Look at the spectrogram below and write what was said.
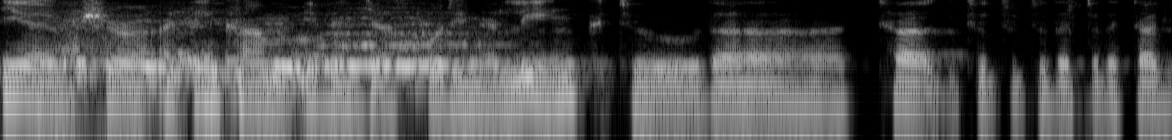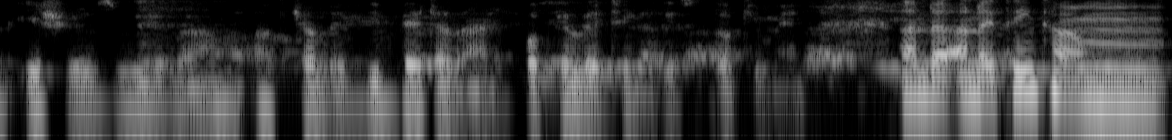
Yeah, sure. I think I'm even just putting a link to the tag to, to, to the to the tagged issues will um, actually be better than populating this document. And uh, and I think um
